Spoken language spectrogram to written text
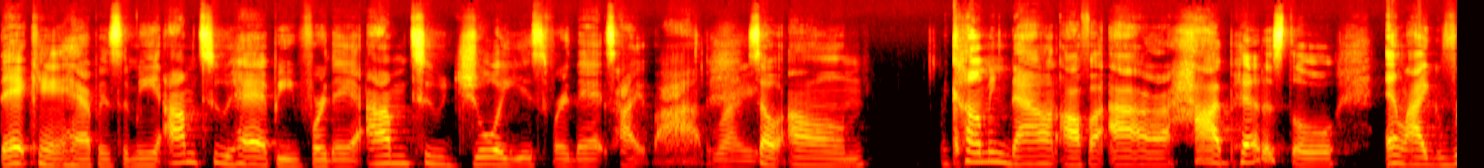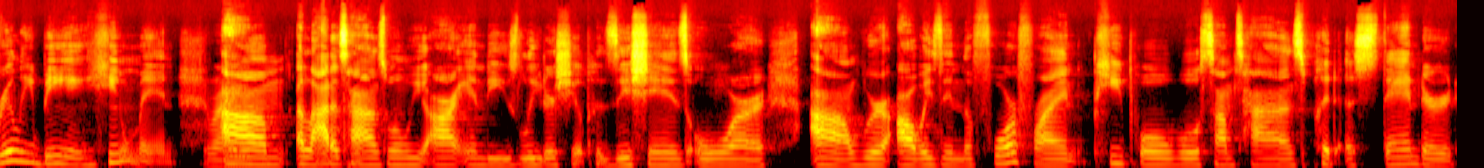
that can't happen to me i'm too happy for that i'm too joyous for that type vibe right. so um coming down off of our high pedestal and like really being human right. um a lot of times when we are in these leadership positions or um we're always in the forefront people will sometimes put a standard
